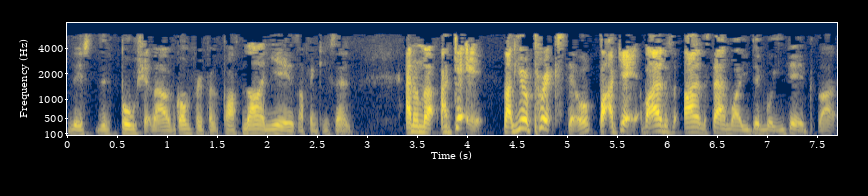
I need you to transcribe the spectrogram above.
this this bullshit that I've gone through for the past nine years. I think he said, and I'm like, I get it. Like you're a prick still, but I get it. But I, under- I understand why you did what you did. Like,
